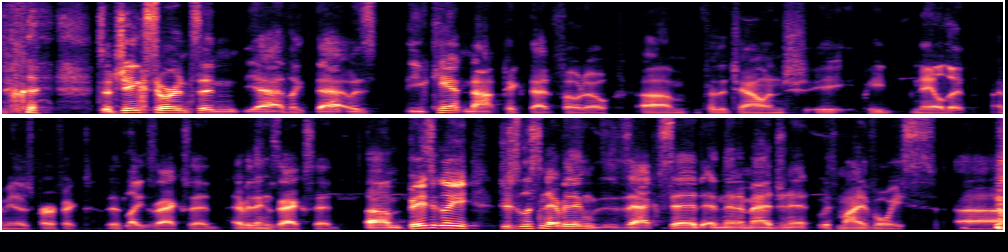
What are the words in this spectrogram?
so Jake Sorensen, yeah, like that was you can't not pick that photo um, for the challenge. He, he nailed it. I mean, it was perfect. It, like Zach said, everything Zach said. Um, basically, just listen to everything Zach said and then imagine it with my voice. Uh,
